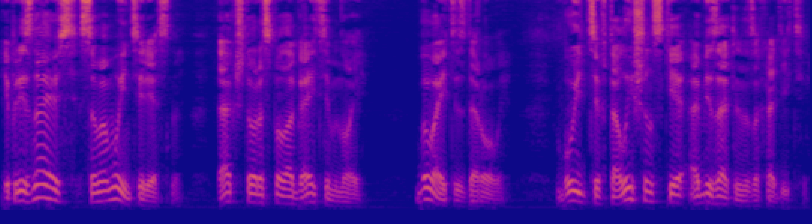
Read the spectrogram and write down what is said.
И, признаюсь, самому интересно. Так что располагайте мной. Бывайте здоровы. Будете в Талышинске, обязательно заходите.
